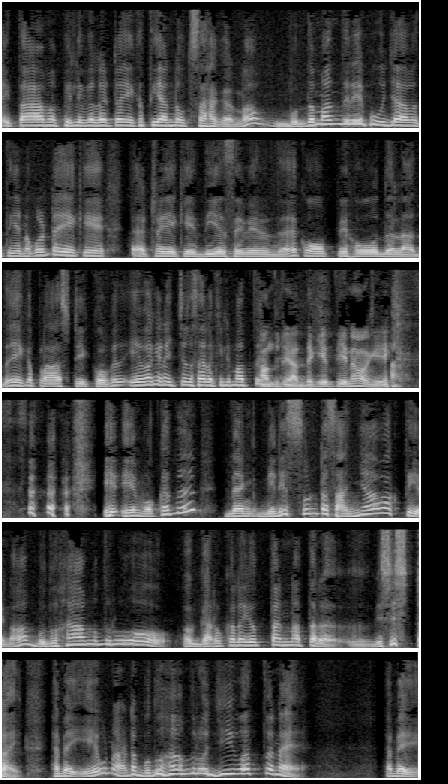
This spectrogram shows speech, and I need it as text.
ඊටාම පිළිවෙලට ඒක තියන්න උත්සාහ කරනවා. බුද්ධ මන්දිරයේ පූජාව තියනකොට ඒකේ ට්‍රේ එකේ දියසෙවල්ද කෝප්පේ හොදලාද ඒක ප්ලාස්ටික් කෝප්පේ ඒවා ගැන එච්චර සැලකිලිමත් වෙන්නේ. හඳුනේ අද්දකින් තියෙනවා වගේ. ඒ මොකද දැන් මිනිස්සුන්ට සංඥාවක් තියෙනවා බුදුහාමුදුරුවෝ ගරු කළ යුත්තන් අතර විශිෂ්ටයි. හැබැයි ඒ වුණාට බුදුහාමුදුරුවෝ ජීවත්ව නැහැ. හැබැයි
